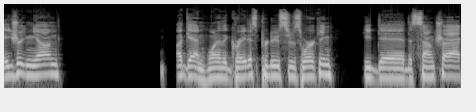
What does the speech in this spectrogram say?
Adrian Younge, again, one of the greatest producers working. He did the soundtrack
